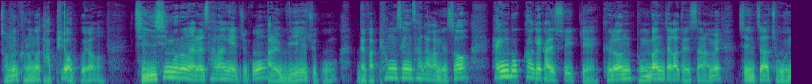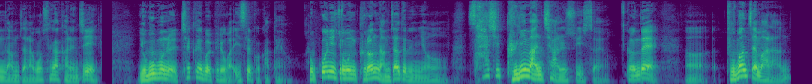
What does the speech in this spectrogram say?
저는 그런 거 다 필요 없고요 진심으로 나를 사랑해주고 나를 위해주고 내가 평생 살아가면서 행복하게 갈 수 있게 그런 동반자가 될 사람을 진짜 좋은 남자라고 생각하는지 이 부분을 체크해 볼 필요가 있을 것 같아요. 조건이 좋은 그런 남자들은요 사실 그리 많지 않을 수 있어요. 그런데 어, 두 번째 말한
